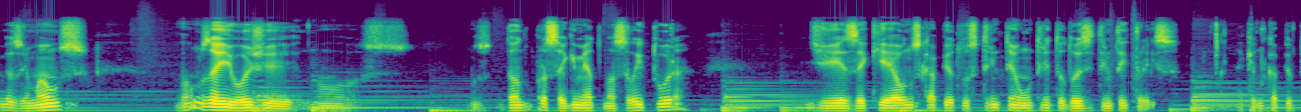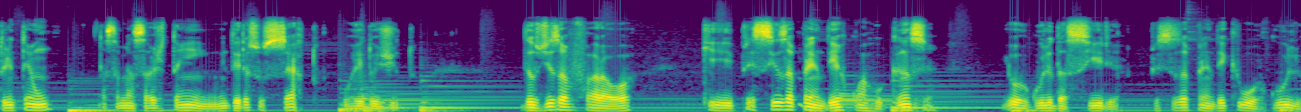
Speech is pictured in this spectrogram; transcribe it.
meus irmãos, vamos aí hoje nos, nos dando prosseguimento nossa leitura de Ezequiel nos capítulos 31, 32 e 33. Aqui no capítulo 31, essa mensagem tem o um endereço certo, o rei do Egito. Deus diz ao faraó que precisa aprender com arrogância e orgulho da Síria, precisa aprender que o orgulho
